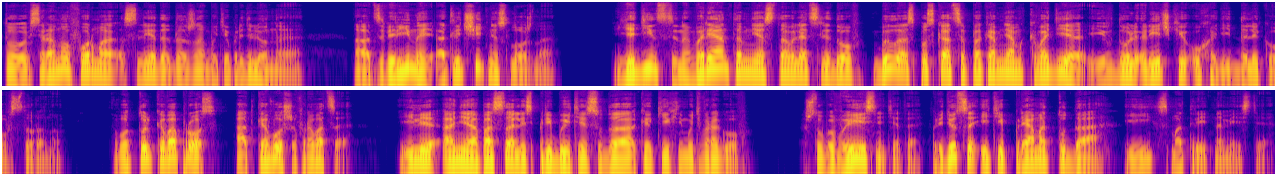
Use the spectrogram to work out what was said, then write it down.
то все равно форма следа должна быть определенная. А от звериной отличить несложно. Единственным вариантом не оставлять следов было спускаться по камням к воде и вдоль речки уходить далеко в сторону. Вот только вопрос, от кого шифроваться? Или они опасались прибытия сюда каких-нибудь врагов? Чтобы выяснить это, придется идти прямо туда и смотреть на месте.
